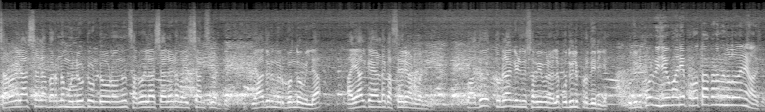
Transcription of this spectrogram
സർവകലാശാല ഭരണം മുന്നോട്ട് കൊണ്ടുപോകണമെന്ന് സർവകലാശാലയുടെ വൈസ് ചാൻസലർക്ക് യാതൊരു നിർബന്ധവുമില്ല. അയാൾക്ക് അയാളുടെ കസേരയാണ് വലുത്. അപ്പോൾ അത് തുടരാൻ കഴിയുന്ന സമീപനമല്ല പൊതുവിൽ പ്രതികരിക്കാം. പൊതുവിൽ ഇപ്പോൾ വിജയകുമാരിയെ പുറത്താക്കണം എന്നുള്ളത് തന്നെയാണ് ആവശ്യം?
